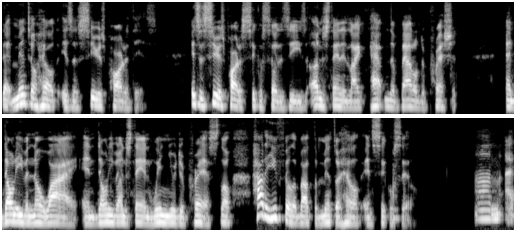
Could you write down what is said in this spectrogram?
that mental health is a serious part of this. It's a serious part of sickle cell disease. Understanding like having to battle depression, and don't even know why, and don't even understand when you're depressed. So, how do you feel about the mental health and sickle cell? Um, I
